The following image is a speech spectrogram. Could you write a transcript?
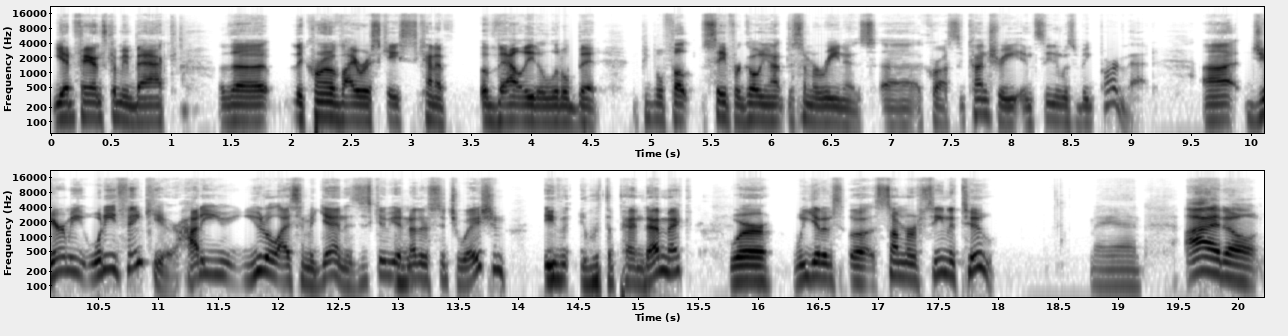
You had fans coming back. The the coronavirus case kind of valleyed a little bit. People felt safer going out to some arenas uh, across the country, and Cena was a big part of that. Uh, Jeremy, what do you think here? How do you utilize him again? Is this going to be Mm-hmm. another situation, even with the pandemic, where we get a uh, summer of Cena too? Man, I don't.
